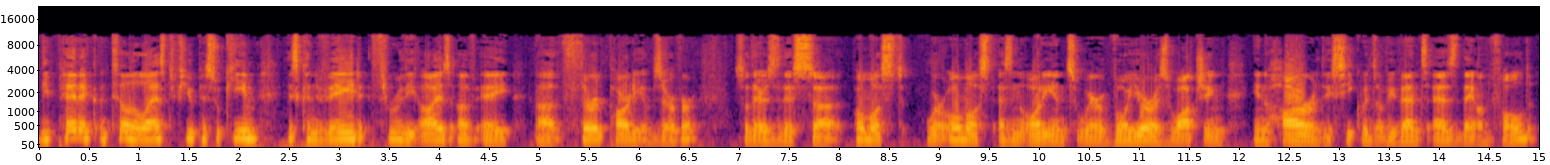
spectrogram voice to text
The Perek, until the last few Pesukim, is conveyed through the eyes of a uh, third party observer. So there's this uh, almost, we're almost as an audience where voyeur is watching in horror the sequence of events as they unfold.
